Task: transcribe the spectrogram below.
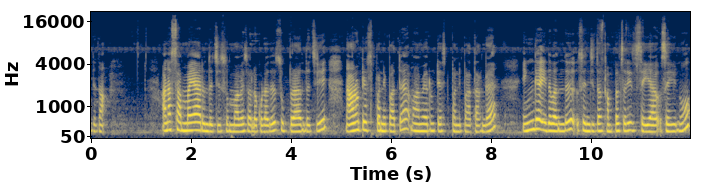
இதுதான். ஆனால் செம்மையாக இருந்துச்சு. சும்மாவே சொல்லக்கூடாது. சூப்பராக இருந்துச்சு. நானும் டேஸ்ட் பண்ணி பார்த்தேன். மாமியாரும் டேஸ்ட் பண்ணி பார்த்தாங்க. இங்கே இதை வந்து செஞ்சு தான் கம்பல்சரி செய்ய செய்யணும்.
